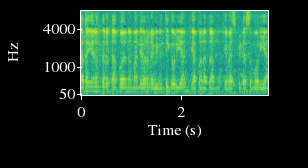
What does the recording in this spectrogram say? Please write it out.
आता यानंतर आता आपण मान्यवरांना विनंती करूया की आपण आता मुख्य व्यासपीठासमोर या.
